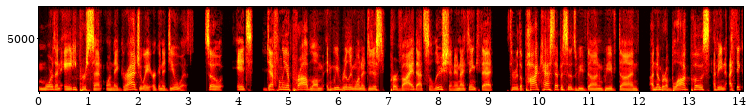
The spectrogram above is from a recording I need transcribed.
more than 80% when they graduate are going to deal with. So, it's definitely a problem, and we really wanted to just provide that solution. And I think that through the podcast episodes we've done, we've done a number of blog posts. I mean, I think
